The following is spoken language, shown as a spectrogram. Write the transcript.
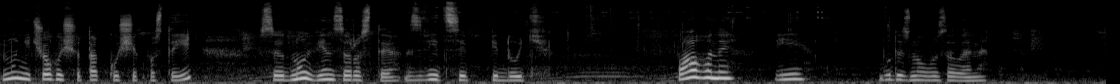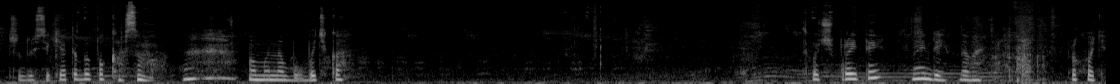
Ну, нічого, що так кущик постоїть, все одно він заросте. Звідси підуть пагони і буде знову зелене. Чудусік, я тебе показувала. У мене бубочка. Хочеш пройти? Ну йди, давай. Проходь.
